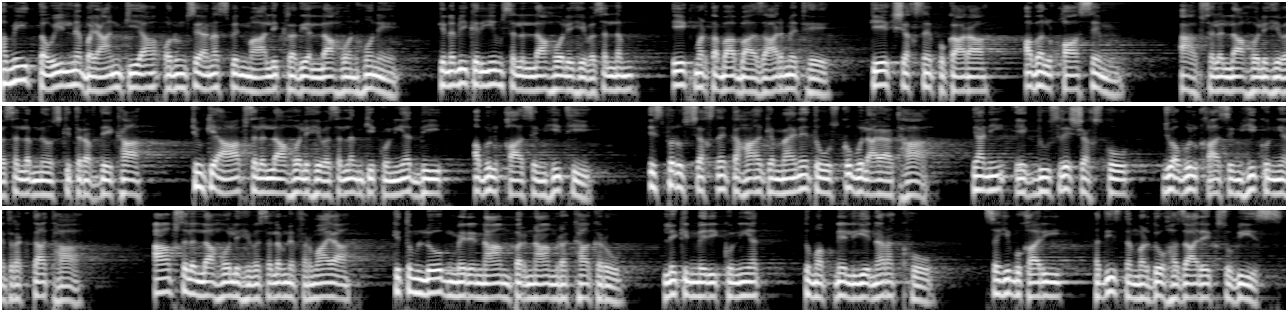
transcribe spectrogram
حمید طویل نے بیان کیا اور ان سے انس بن مالک رضی اللہ عنہ نے کہ نبی کریم صلی اللہ علیہ وسلم ایک مرتبہ بازار میں تھے کہ ایک شخص نے پکارا، ابو القاسم. آپ صلی اللہ علیہ وسلم نے اس کی طرف دیکھا، کیونکہ آپ صلی اللہ علیہ وسلم کی کنیت بھی ابو القاسم ہی تھی۔ اس پر اس شخص نے کہا کہ میں نے تو اس کو بلایا تھا یعنی ایک دوسرے شخص کو جو ابو القاسم ہی کنیت رکھتا تھا۔ آپ صلی اللہ علیہ وسلم نے فرمایا کہ تم لوگ میرے نام پر نام رکھا کرو، لیکن میری کنیت تم اپنے لیے نہ رکھو۔ صحیح بخاری، حدیث نمبر دو ہزار ایک سو بیس۔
